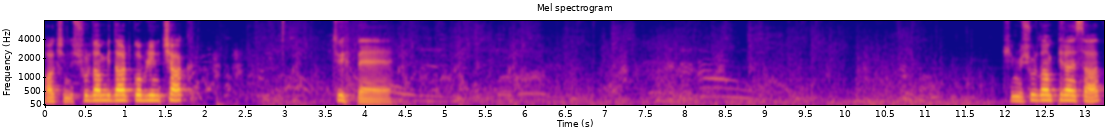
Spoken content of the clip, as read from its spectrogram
Bak şimdi şuradan bir Dart Goblin'i çak. Tüh be. Şimdi şuradan prense at.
